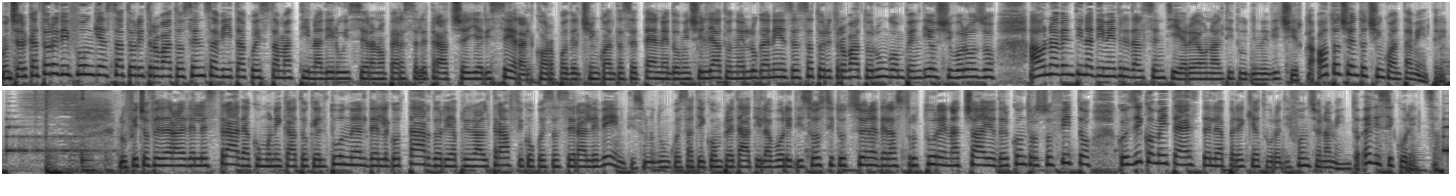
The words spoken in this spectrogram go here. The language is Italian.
Un cercatore di funghi è stato ritrovato senza vita questa mattina. Di lui si erano perse le tracce ieri sera. Il corpo del 57enne domiciliato nel Luganese è stato ritrovato lungo un pendio scivoloso a una ventina di metri dal sentiero e a un'altitudine di circa 850 metri. L'Ufficio federale delle strade ha comunicato che il tunnel del Gottardo riaprirà al traffico questa sera alle 20. Sono dunque stati completati i lavori di sostituzione della struttura in acciaio del controsoffitto, così come i test delle apparecchiature di funzionamento e di sicurezza.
